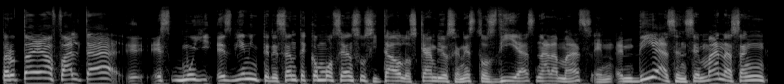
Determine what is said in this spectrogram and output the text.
Pero todavía falta, eh, es muy, es bien interesante cómo se han suscitado los cambios en estos días, nada más, en, días, en semanas, han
